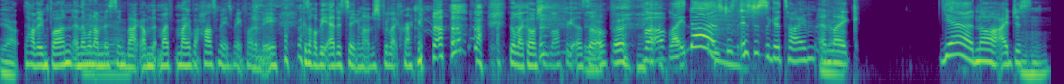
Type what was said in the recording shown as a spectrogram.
Yeah. having fun. And then when I'm listening yeah. back, I'm my my housemates make fun of me because I'll be editing and I'll just be like cracking up. They're like, "Oh, she's laughing at herself," but I'm like, "No, it's just it's just a good time." And Yeah. like, yeah, no, I just Mhm.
